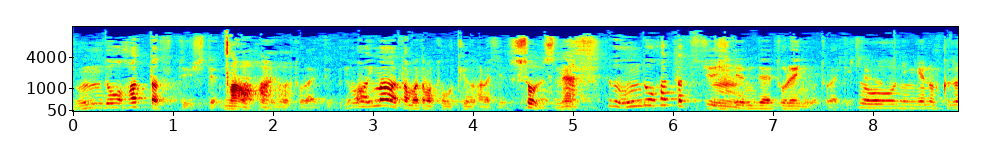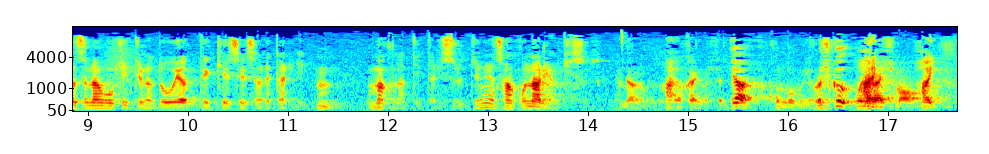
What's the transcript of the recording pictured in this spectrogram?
運動発達っていう視点を捉えていく、今今はたまたま投球の話ですそうですね。ちょっと運動発達っていう視点でトレーニングを捉えていきたい人間の複雑な動きっていうのはどうやって形成されたり、うまくなっていったりするっていうのは参考になるような気がするんですなるほど、はいわかりました。じゃあ今後もよろしくお願いします、はい。はい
